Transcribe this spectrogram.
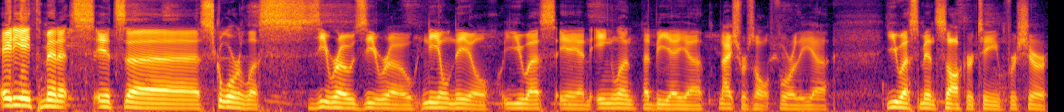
88th minutes. It's uh, scoreless, 0 0, nil nil, U.S. and England. That'd be a uh, nice result for the uh, U.S. men's soccer team for sure.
